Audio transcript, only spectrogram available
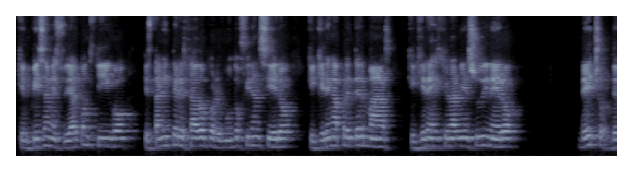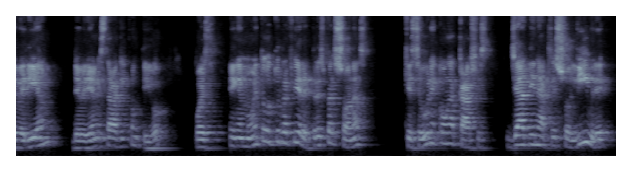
que empiezan a estudiar contigo, que están interesados por el mundo financiero, que quieren aprender más, que quieren gestionar bien su dinero. De hecho, deberían, deberían estar aquí contigo. Pues en el momento que tú refieres tres personas que se unen con Akashis, ya tiene acceso libre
